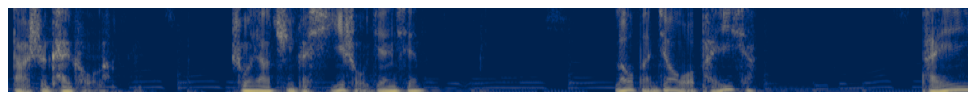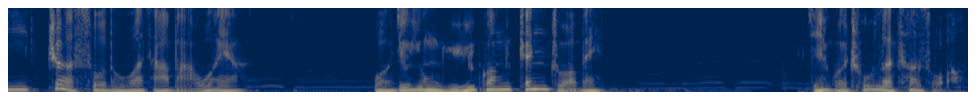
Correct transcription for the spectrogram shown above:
大师开口了，说要去个洗手间先。老板叫我陪一下。陪这速度我咋把握呀？我就用余光斟酌呗。结果出了厕所，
